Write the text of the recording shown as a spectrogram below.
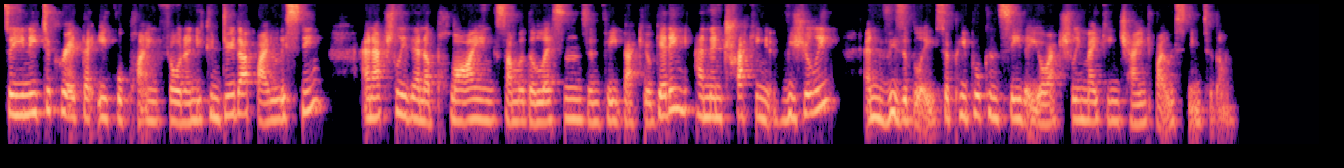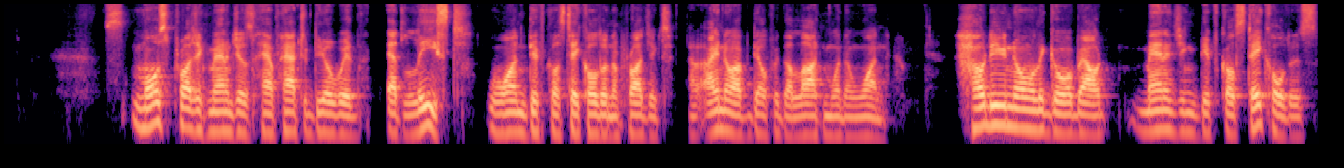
So you need to create that equal playing field. And you can do that by listening and actually then applying some of the lessons and feedback you're getting and then tracking it visually and visibly so people can see that you're actually making change by listening to them. Most project managers have had to deal with at least one difficult stakeholder on a project. Uh, I know I've dealt with a lot more than one. How do you normally go about managing difficult stakeholders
